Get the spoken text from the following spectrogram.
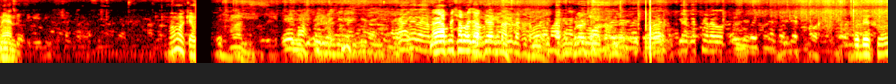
ম্যান আমার কেমন? আপনি সামনে যান তো দেখুন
